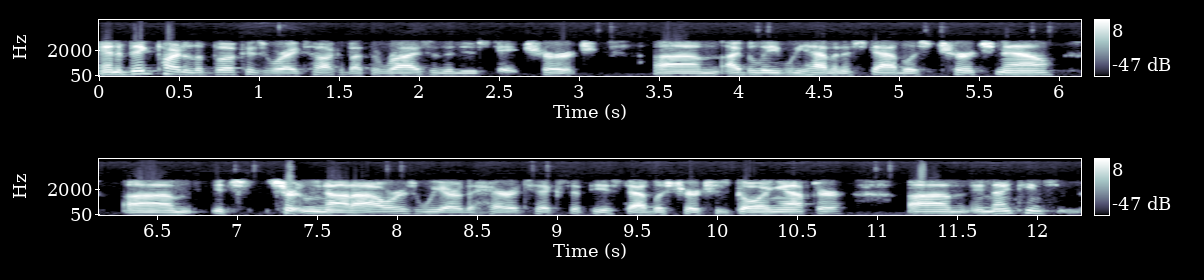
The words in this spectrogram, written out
And a big part of the book is where I talk about the rise of the new state church. Um, I believe we have an established church now. Um, it's certainly not ours. We are the heretics that the established church is going after. Um, in 19,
